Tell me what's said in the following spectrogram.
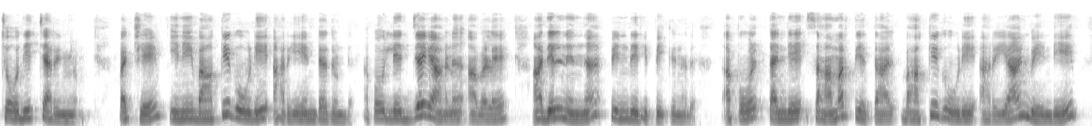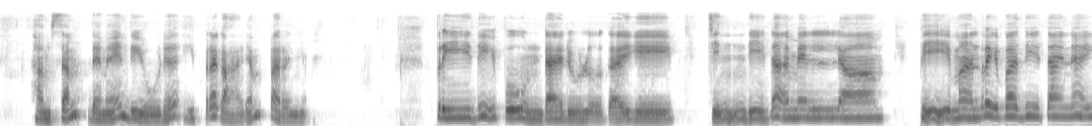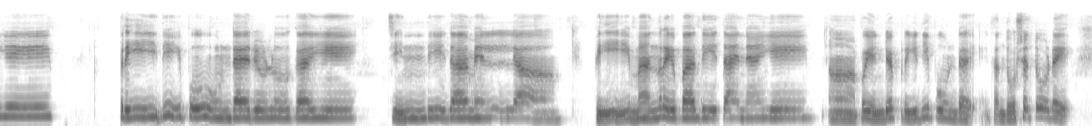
ചോദിച്ചറിഞ്ഞു. പക്ഷേ ഇനി ബാക്കി കൂടി അറിയേണ്ടതുണ്ട്. അപ്പോൾ ലജ്ജയാണ് അവളെ അതിൽ നിന്ന് പിന്തിരിപ്പിക്കുന്നത്. അപ്പോൾ തന്റെ സാമർഥ്യത്താൽ ബാക്കി കൂടി അറിയാൻ വേണ്ടി ഹംസം ദമയന്തിയോട് ഇപ്രകാരം പറഞ്ഞു. പ്രീതി പൂണ്ടരുളുകയേ ചിന്തിതമെല്ലാം ഭീമനൃപതി തനയേ. പ്രീതി പൂണ്ടരുളുകയേ ചിന്തിതമെല്ലാം ഭീമനൃപതി തനയേ ആ അപ്പോൾ എന്റെ പ്രീതി പൂണ്ട്. സന്തോഷത്തോടെ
